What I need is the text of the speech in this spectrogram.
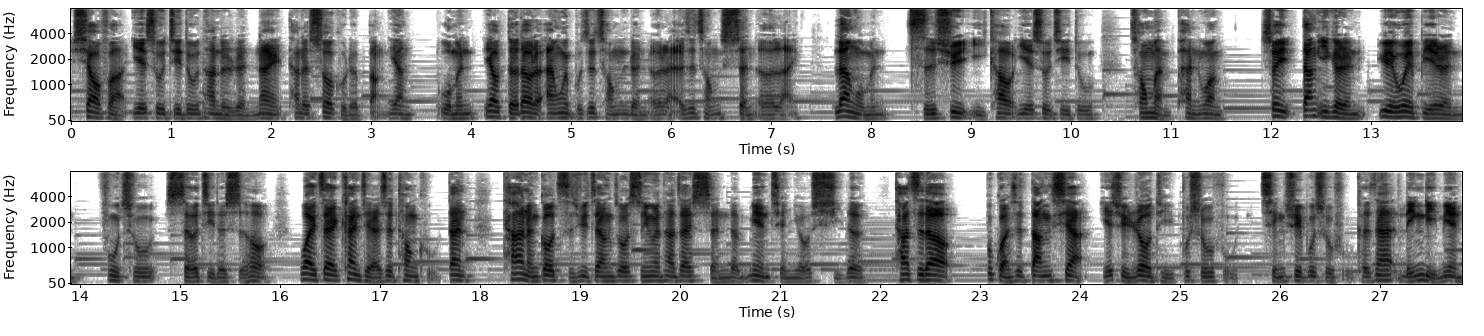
效法耶稣基督他的忍耐，他的受苦的榜样。我们要得到的安慰不是从人而来，而是从神而来，让我们持续倚靠耶稣基督，充满盼望。所以，当一个人越为别人付出舍己的时候，外在看起来是痛苦，但他能够持续这样做，是因为他在神的面前有喜乐。他知道，不管是当下，也许肉体不舒服，情绪不舒服，可是他灵里面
